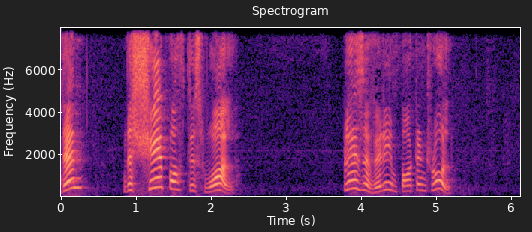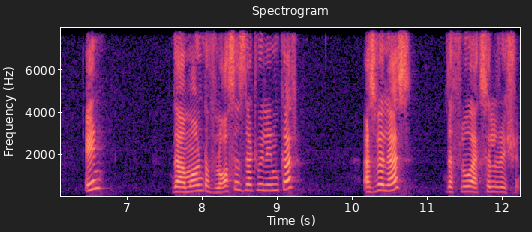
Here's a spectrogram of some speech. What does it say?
then the shape of this wall plays a very important role in the amount of losses that will incur as well as the flow acceleration.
